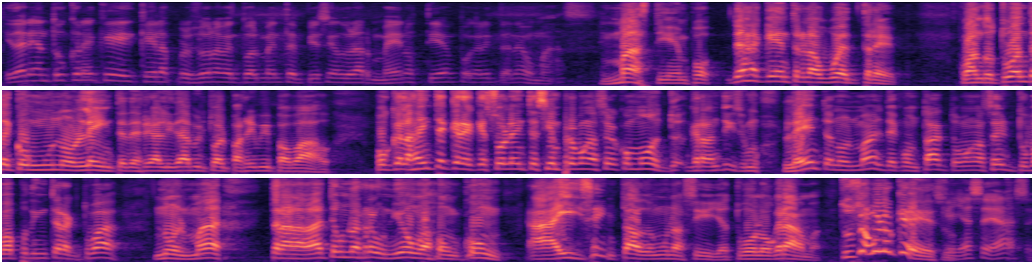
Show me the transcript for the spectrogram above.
Y Darían, ¿tú crees que, que las personas eventualmente empiecen a durar menos tiempo en el internet o más? más tiempo. Deja que entre la web 3. Cuando tú andes con unos lentes de realidad virtual para arriba y para abajo. Porque la gente cree que esos lentes siempre van a ser como grandísimos. Lentes normal de contacto van a ser. Tú vas a poder interactuar normal. Trasladarte a una reunión a Hong Kong. Ahí sentado en una silla. Tu holograma. ¿Tú sabes lo que es eso? Que ya se hace.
